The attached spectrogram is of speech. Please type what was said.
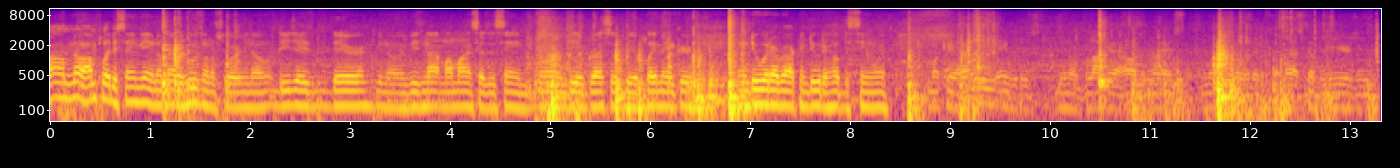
Um, no, I'm play the same game no matter who's on the floor. You know, DJ's there. You know, if he's not, my mindset's the same. Go and be aggressive, be a playmaker, and do whatever I can do to help the team win. Okay, how were you able to, you know, block out all the knives more so over the last couple of years and, you know,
